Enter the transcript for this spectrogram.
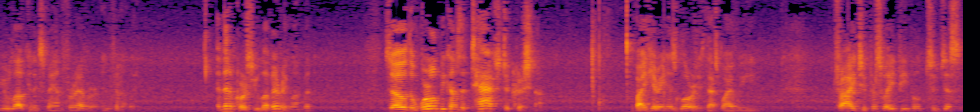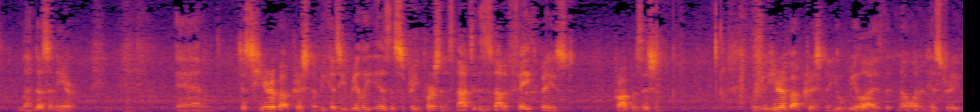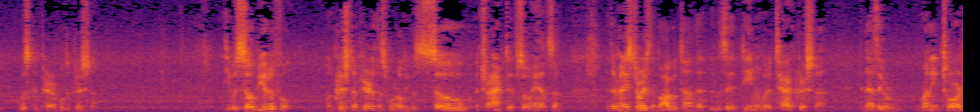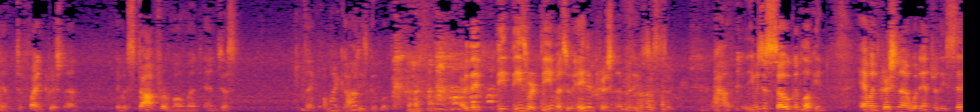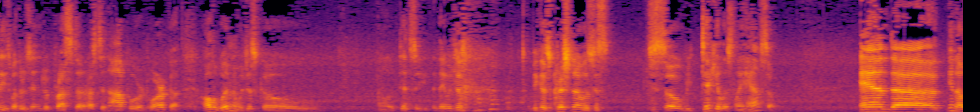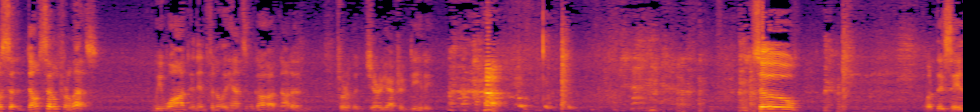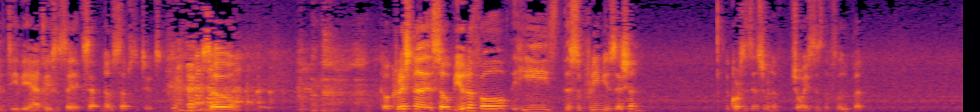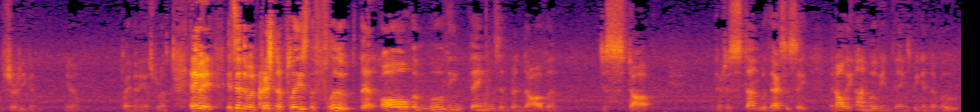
your love can expand forever, infinitely. And then, of course, you love everyone. But so the world becomes attached to Krishna by hearing his glories. That's why we try to persuade people to just lend us an ear and just hear about Krishna because he really is the supreme person. It's not this is not a faith-based proposition. When you hear about Krishna, you'll realize that no one in history was comparable to Krishna. He was so beautiful. When Krishna appeared in this world, he was so attractive, so handsome. There are many stories in the Bhagavatam that, let's say, a demon would attack Krishna, and as they were running toward him to fight Krishna, they would stop for a moment and just think, "Oh my God, he's good looking." I mean, they, these were demons who hated Krishna, but he was just, wow, he was just so good looking. And when Krishna would enter these cities, whether it's Indraprastha or Hastinapur or Dwarka, all the women would just go, I don't know, ditzy. They would just, because Krishna was just, just so ridiculously handsome. And, uh, you know, so don't settle for less. We want an infinitely handsome God, not a sort of a geriatric deity. so, what they say in the TV ads, they used to say, accept no substitutes. so, Krishna is so beautiful. He's the supreme musician. Of course, his instrument of choice is the flute, but I'm sure he can, you know, play many instruments. Anyway, it said that when Krishna plays the flute, that all the moving things in Vrindavan just stop. They're just stunned with ecstasy, and all the unmoving things begin to move.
